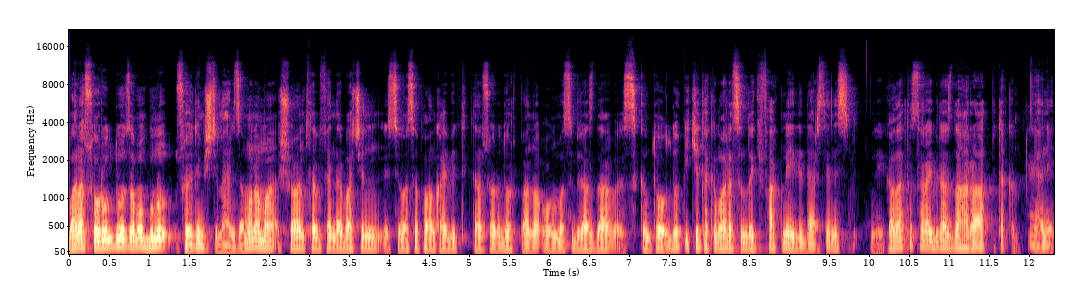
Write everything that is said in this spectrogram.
bana sorulduğu zaman bunu söylemiştim her zaman ama şu an tabii Fenerbahçe'nin Sivas'a puan kaybettikten sonra 4 puan olması biraz daha sıkıntı oldu. İki takım arasındaki fark neydi derseniz e, Galatasaray biraz daha rahat bir takım. Yani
